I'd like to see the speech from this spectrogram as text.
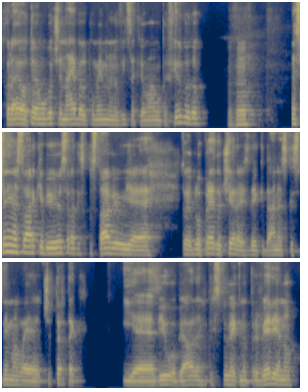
Tako da, evo, to je mogoče najbolj pomembna novica, ki jo imamo pri Filgudu. Uh mhm. -huh. Naslednja stvar, ki bi jo jaz rad izpostavil, je to je bilo predvčeraj, zdaj danes, ki snemamo, je četrtek, je bil objavljen prispevek na preverjeno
